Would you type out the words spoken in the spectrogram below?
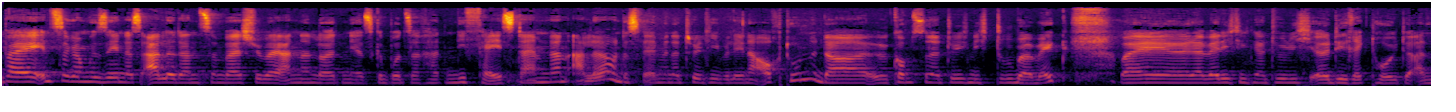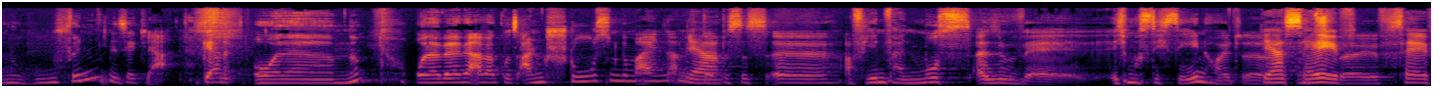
bei Instagram gesehen, dass alle dann zum Beispiel bei anderen Leuten, die jetzt Geburtstag hatten, die FaceTime dann alle. Und das werden wir natürlich, liebe Lena, auch tun. Da äh, kommst du natürlich nicht drüber weg, weil äh, da werde ich dich natürlich äh, direkt heute anrufen. Ist ja klar. Gerne. Und, ähm, ne? und dann werden wir einmal kurz anstoßen gemeinsam. Ja. Ich glaube, das ist äh, auf jeden Fall ein Muss. Also ich muss dich sehen heute. Ja, safe. Um safe.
